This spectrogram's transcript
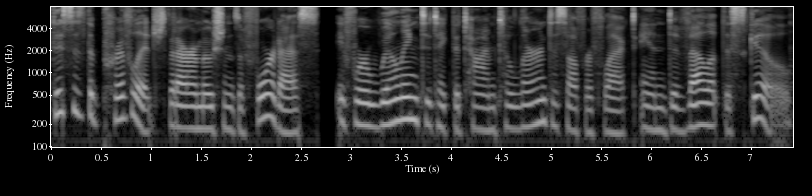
this is the privilege that our emotions afford us if we're willing to take the time to learn to self reflect and develop the skill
